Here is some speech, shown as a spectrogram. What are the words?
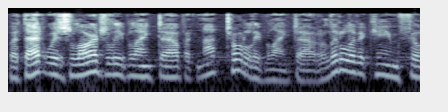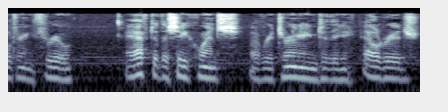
But that was largely blanked out, but not totally blanked out. A little of it came filtering through after the sequence of returning to the Eldridge,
